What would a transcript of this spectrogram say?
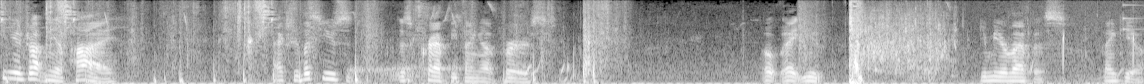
Can you drop me a pie? Actually, let's use this crappy thing up first. Oh, hey, you. Give me your lapis. Thank you.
